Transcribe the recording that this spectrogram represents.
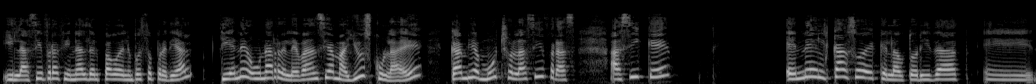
y la cifra final del pago del impuesto predial, tiene una relevancia mayúscula, ¿eh? Cambia mucho las cifras. Así que, en el caso de que la autoridad eh,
